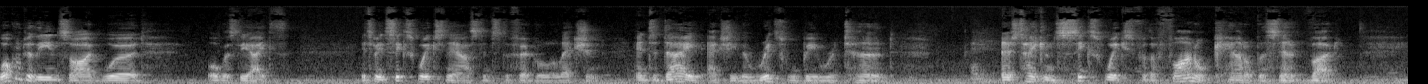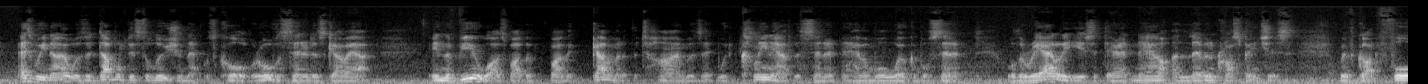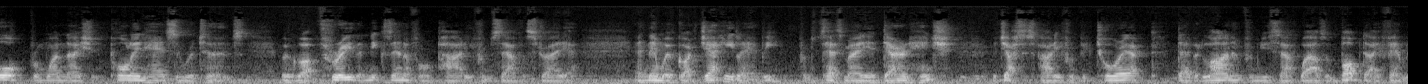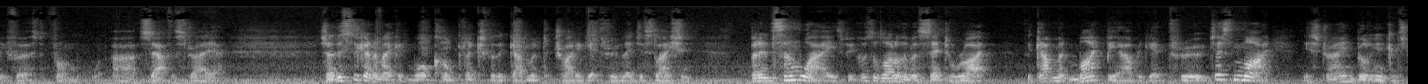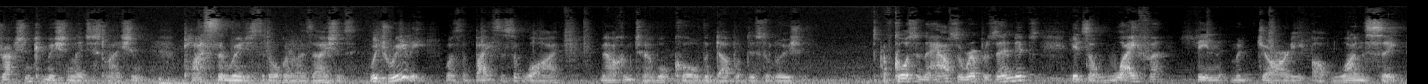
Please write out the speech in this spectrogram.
Welcome to the Inside Word, August the 8th. It's been six weeks now since the federal election, and today, actually, the writs will be returned. And it's taken six weeks for the final count of the Senate vote. As we know, it was a double dissolution that was called, where all the senators go out. And the view was by the by the government at the time was that it would clean out the Senate and have a more workable Senate. Well, the reality is that there are now 11 crossbenchers. We've got four from One Nation. Pauline Hanson returns. We've got three, the Nick Xenophon Party from South Australia. And then we've got Jacqui Lambie from Tasmania, Derryn Hinch, the Justice Party from Victoria, David Leyonhjelm from New South Wales, and Bob Day, Family First from uh, South Australia. So this is going to make it more complex for the government to try to get through legislation. But in some ways, because a lot of them are centre right, the government might be able to get through, just might, the Australian Building and Construction Commission legislation plus the registered organisations, which really was the basis of why Malcolm Turnbull called the double dissolution. Of course, in the House of Representatives, it's a wafer thin majority of one seat.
